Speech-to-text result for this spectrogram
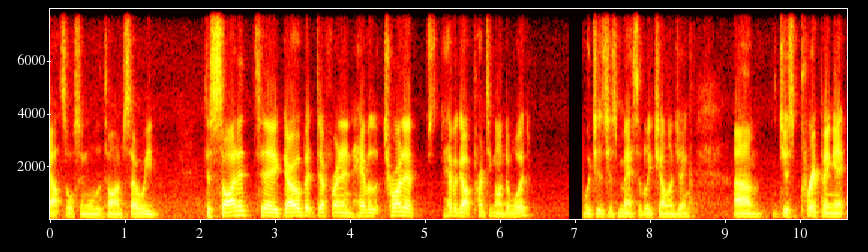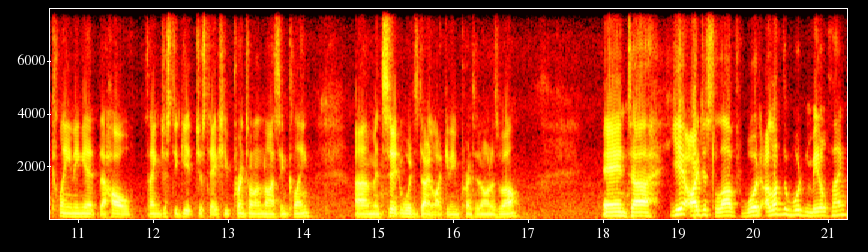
outsourcing all the time. So we decided to go a bit different and have a try to have a go at printing onto wood, which is just massively challenging. Um, just prepping it, cleaning it, the whole thing, just to get just to actually print on it nice and clean. Um, and certain woods don't like getting printed on as well. And uh, yeah, I just love wood. I love the wood and metal thing.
